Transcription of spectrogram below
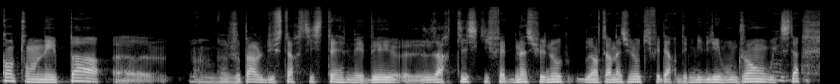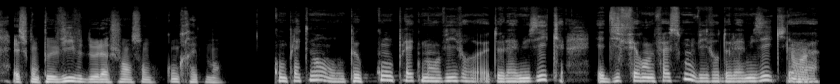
quand on n'est pas, euh, je parle du star system et des euh, artistes qui fêtent nationaux ou internationaux qui fédèrent des millions de gens, ou etc. Est-ce qu'on peut vivre de la chanson concrètement? Complètement, on peut complètement vivre de la musique. Il y a différentes façons de vivre de la musique. Il y a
